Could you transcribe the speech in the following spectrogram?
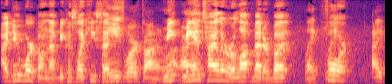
I do work on that because, like he said, But he's worked on it. A me lot. me I- and Tyler are a lot better, but like for like,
